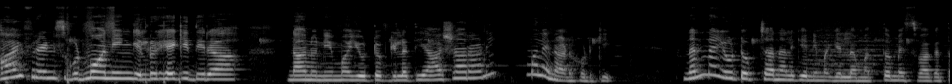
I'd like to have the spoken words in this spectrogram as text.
ಹಾಯ್ ಫ್ರೆಂಡ್ಸ್ ಗುಡ್ ಮಾರ್ನಿಂಗ್ ಎಲ್ಲರೂ ಹೇಗಿದ್ದೀರಾ? ನಾನು ನಿಮ್ಮ ಯೂಟ್ಯೂಬ್ ಗೆಳತಿ ಆಶಾರಾಣಿ ಮಲೆನಾಡು ಹುಡುಗಿ. ನನ್ನ ಯೂಟ್ಯೂಬ್ ಚಾನಲ್ಗೆ ನಿಮಗೆಲ್ಲ ಮತ್ತೊಮ್ಮೆ ಸ್ವಾಗತ.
